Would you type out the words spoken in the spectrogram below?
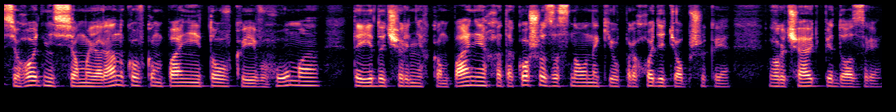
Сьогодні з сьомої ранку в компанії ТОВ «Київгума» та її дочірніх компаніях, а також у засновників проходять обшуки, вручають підозри.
